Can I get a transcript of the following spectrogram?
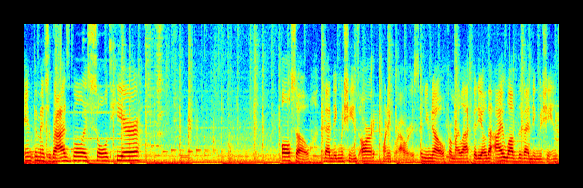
infamous Raz Raspbull is sold here. Also, vending machines are 24 hours. And you know from my last video that I love the vending machines.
